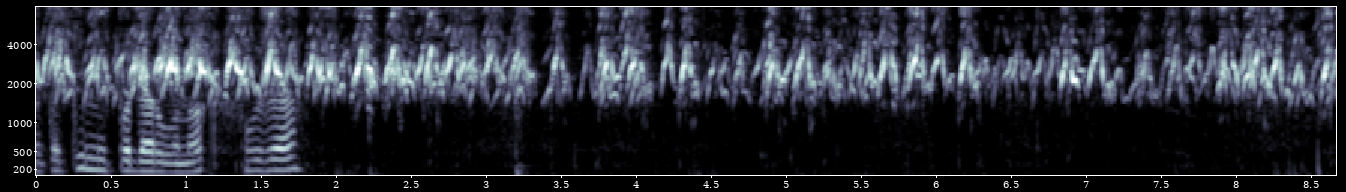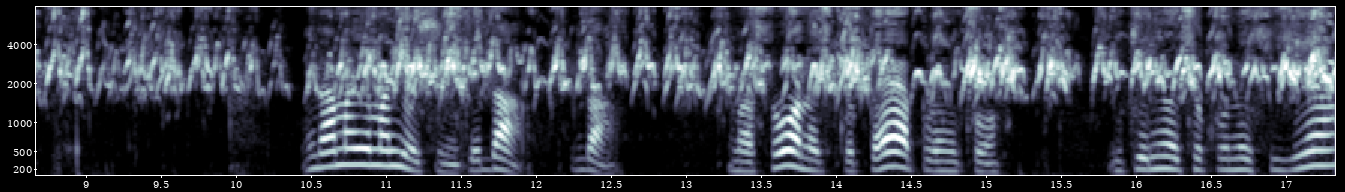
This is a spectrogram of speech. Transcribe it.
Ось такий мій подарунок уже. Да, мої малюсенькі, да, да. На сонечку, тепленько. І тіньочок у них є.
